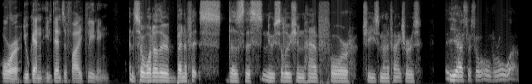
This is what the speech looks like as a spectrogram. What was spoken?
or you can intensify cleaning. And so, what other benefits does this new solution have for cheese manufacturers? Yeah, so, so overall,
